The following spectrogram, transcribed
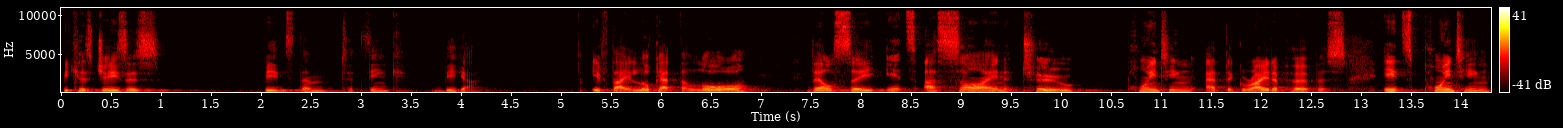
Because Jesus bids them to think bigger. If they look at the law, they'll see it's a sign to pointing at the greater purpose. It's pointing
